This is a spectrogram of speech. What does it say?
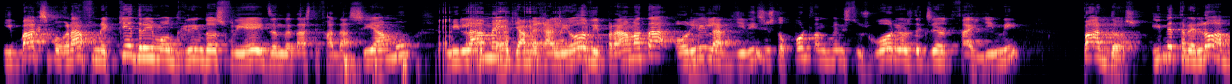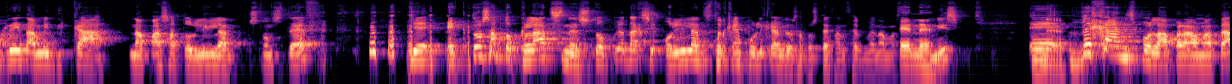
Οι Bucks υπογράφουν και Draymond Green ως free agent μετά στη φαντασία μου. Μιλάμε για μεγαλειώδη πράγματα. Ο Lillard γυρίζει στο Portland, μένει στους Warriors, δεν ξέρω τι θα γίνει. Πάντως, είναι τρελό upgrade αμυντικά να πας από το Lillard στον Steph. και εκτός από το clutchness, το οποίο εντάξει, ο Lillard ιστορικά είναι πολύ καλύτερος από τον Steph, αν θέλουμε να είμαστε Ε, ναι. ειλικρινείς. Ε, Ναι. Δεν χάνεις πολλά πράγματα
